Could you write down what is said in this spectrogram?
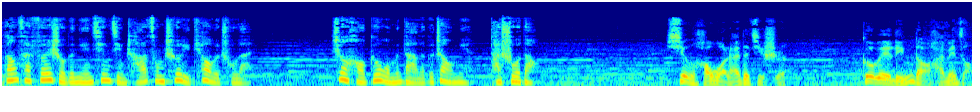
刚才分手的年轻警察从车里跳了出来，正好跟我们打了个照面。他说道：“幸好我来得及时。各位领导还没走，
